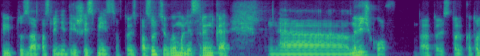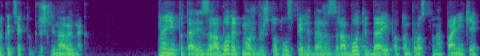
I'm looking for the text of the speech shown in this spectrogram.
крипту за последние 3-6 месяцев. То есть, по сути, вымыли с рынка новичков, да, то есть только, только те, кто пришли на рынок. Они пытались заработать, может быть, что-то успели даже заработать, да, и потом просто на панике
